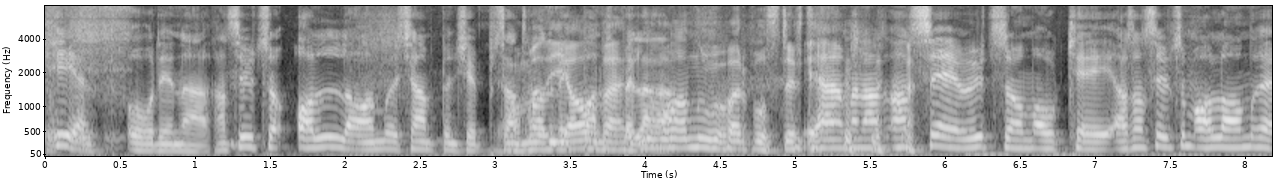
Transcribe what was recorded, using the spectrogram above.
helt ordinær. Han ser ut som alle andre championship Ja, men ja, i all verden må han ha noe være positivt. Ja, men han, han ser ut som ok Altså Han ser ut som alle andre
